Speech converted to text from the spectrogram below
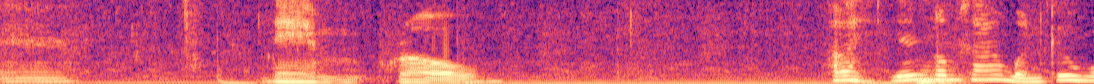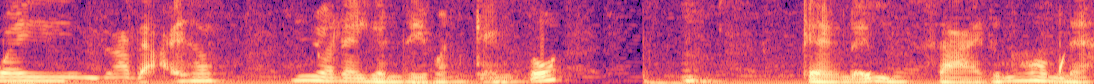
À. Damn bro Thôi nhưng không sao mình cứ quay ra đại thôi. Nếu ra đây gần thì mình càng tốt càng để mình xài, đúng không nè?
